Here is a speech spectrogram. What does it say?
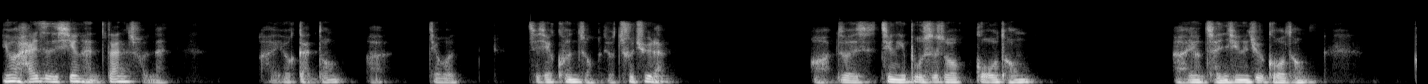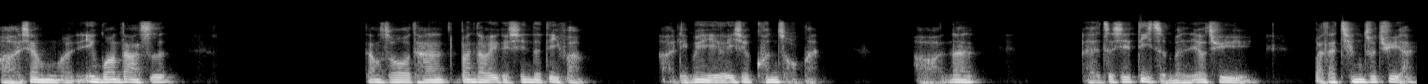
因为孩子的心很单纯呢，啊，有感动啊，结果这些昆虫就出去了，啊，这进一步是说沟通，啊，用诚心去沟通，啊，像印光大师，当时候他搬到一个新的地方，啊，里面也有一些昆虫啊，啊，那，呃，这些弟子们要去把它清出去啊。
